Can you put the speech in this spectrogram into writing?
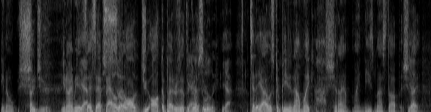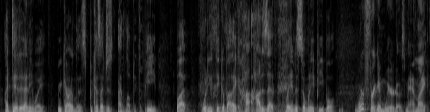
you know, should you? You know what I mean? Yeah. It's, it's that battle that all all competitors have to Yeah, go absolutely. through. Yeah. Today I was competing and I'm like, oh, should I? My knees messed up. Should Yeah. I? I did it anyway, regardless, because I just I love to compete. But what do you think about like how, how does that play into so many people? We're friggin' weirdos, man. Like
